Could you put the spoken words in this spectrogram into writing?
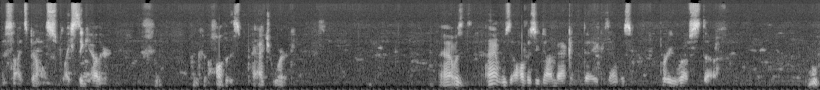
the side's been all spliced together. Look at all this patchwork. That was that was obviously done back in the day because that was pretty rough stuff. Woo.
